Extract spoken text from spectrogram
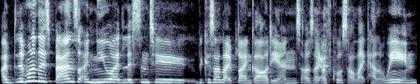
I, they're one of those bands that I knew I'd listen to because I like Blind Guardians. I was like, Yeah. of course I'll like Helloween.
